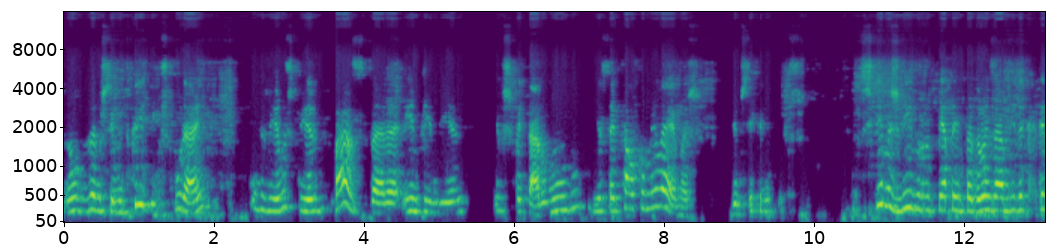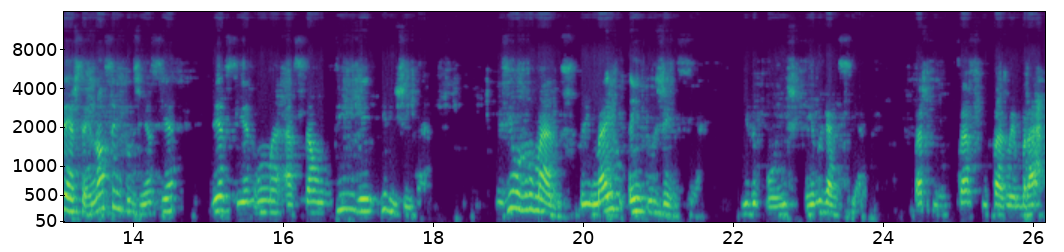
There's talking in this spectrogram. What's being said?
não devemos ser muito críticos, porém, devemos ter base para entender e respeitar o mundo e aceitá-lo como ele é, mas devemos ser críticos. Sistemas vivos repetem padrões à medida que crescem. Nossa inteligência deve ser uma ação dirigida. Diziam os romanos, primeiro a inteligência e depois a elegância. Acho que quase que me faz lembrar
